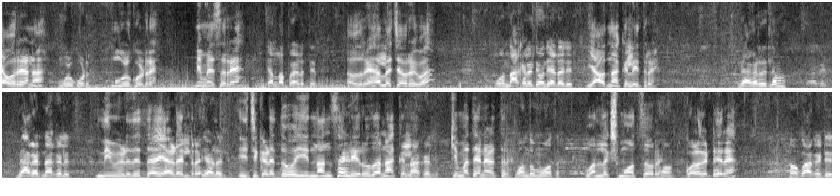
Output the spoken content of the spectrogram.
ಯಾವ್ರೇನ ಮುಗುಳು ಕೊಡ್ರಿ. ಮುಗುಳು ಕೊಡ್ರಿ. ನಿಮ್ಮ ಹೆಸರು ರೀ? ಎಲ್ಲಪ್ಪ ಇಡತೈತಿ ಹೌದ್ರಿ ಹಲ್ಲು ಹಚ್ಚವ್ರಿ ಇವ? ಒಂದು ನಾಲ್ಕಲ್ಲಿ ಐತಿ ಒಂದು ಎರಡಲ್ಲಿ ಐತಿ. ಯಾವ್ದು ನಾಲ್ಕಲ್ಲಿ ಐತ್ರಿ? ಮ್ಯಾಗಡ್ ಐತ್ಲಮ್ಮ ಮ್ಯಾಗಡ್ ನಾಲ್ಕಲ್ಲಿ ಐತಿ. ನೀವು ಹಿಡಿದಿದ್ದ ಎರಡಲ್ರಿ ಎರಡಲ್ಲಿ ಈಚೆ ಕಡೆದ್ದು ಈ ನನ್ನ ಸೈಡ್ ಇರೋದು ನಾಲ್ಕಲ್ಲಿ ನಾಲ್ಕಲ್ಲಿ. ಕಿಮ್ಮತ್ತೇನು ಏನು ಹೇಳ್ತಾರೆ? ಒಂದು ಮೂವತ್ತು ಒಂದು ಲಕ್ಷ ಮೂವತ್ತು ಸಾವಿರ. ಕೊಳಗಟ್ಟೆ ರೀ? ಹ್ಞೂ ಕಾಕಟ್ಟಿ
